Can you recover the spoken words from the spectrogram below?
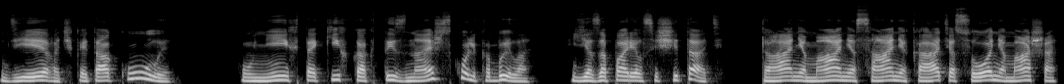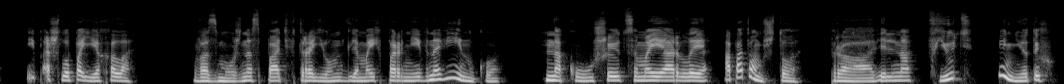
Девочка, это акулы. У них таких, как ты, знаешь, сколько было? Я запарился считать. Таня, Маня, Саня, Катя, Соня, Маша. И пошло-поехало. Возможно, спать втроем для моих парней в новинку. Накушаются мои орлы, а потом что?» Правильно, фьють и нет их.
